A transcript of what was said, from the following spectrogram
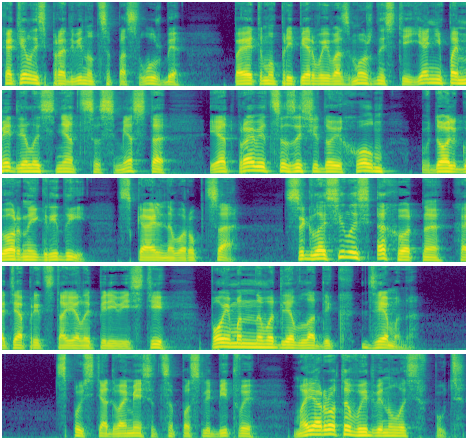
хотелось продвинуться по службе, поэтому при первой возможности я не помедлила сняться с места и отправиться за седой холм вдоль горной гряды, скального рубца. Согласилась охотно, хотя предстояло перевести пойманного для владык демона. Спустя два месяца после битвы моя рота выдвинулась в путь.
